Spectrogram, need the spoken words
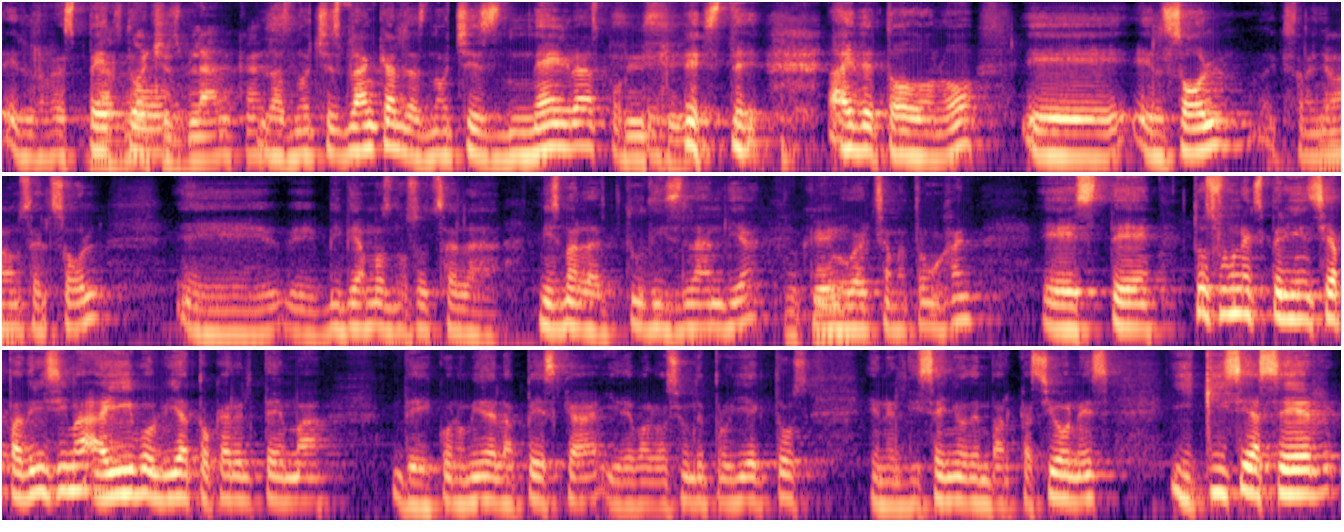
el respeto. Las noches blancas. Las noches blancas, las noches negras, porque Este, hay de todo, ¿no? Eh, el sol, extrañábamos el sol. vivíamos nosotros a la misma latitud de Islandia, en un lugar que se llama Trondheim. Este, entonces fue una experiencia padrísima. Ahí volví a tocar el tema de economía de la pesca y de evaluación de proyectos en el diseño de embarcaciones y quise hacer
